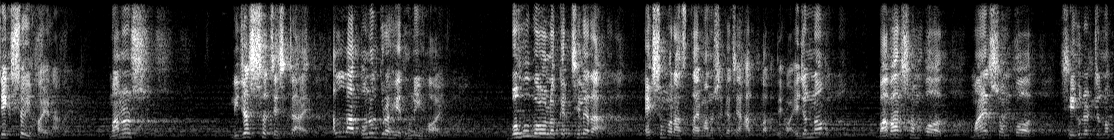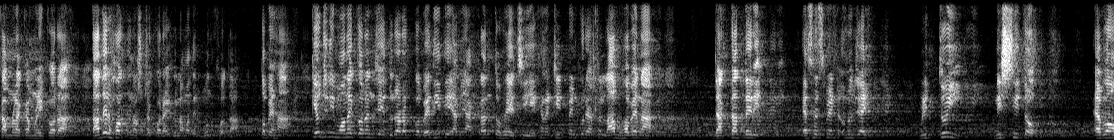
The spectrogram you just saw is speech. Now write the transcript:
টেকসই হয় না। মানুষ নিজস্ব চেষ্টায়, আল্লাহর অনুগ্রহে ধনী হয়। বহু বড় লোকের ছেলেরা একসময় রাস্তায় মানুষের কাছে হাত পাততে হয়। এজন্য বাবার সম্পদ, মায়ের সম্পদ, সেগুলোর জন্য কামড়া কামড়ি করা, তাদের হক নষ্ট করা, এগুলো আমাদের মূর্খতা। তবে হ্যাঁ কেউ যদি মনে করেন যে দুরারোগ্য ব্যাধিতে আমি আক্রান্ত হয়েছি, এখানে ট্রিটমেন্ট করে আসলে লাভ হবে না, ডাক্তারদের অ্যাসেসমেন্ট অনুযায়ী মৃত্যুই নিশ্চিত এবং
